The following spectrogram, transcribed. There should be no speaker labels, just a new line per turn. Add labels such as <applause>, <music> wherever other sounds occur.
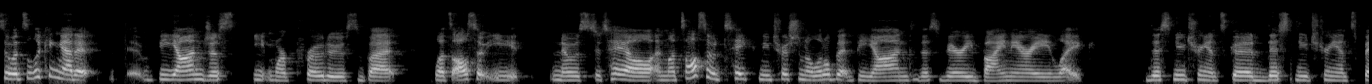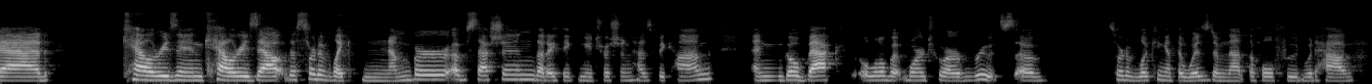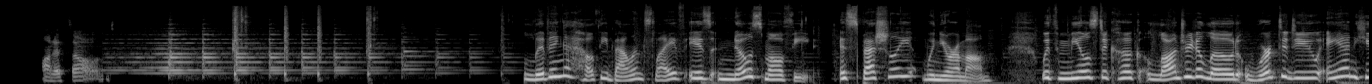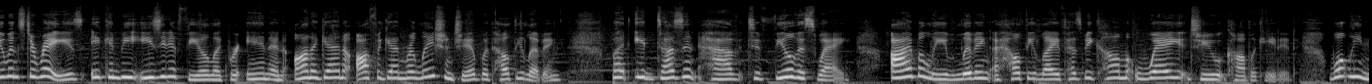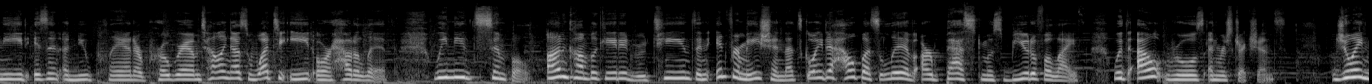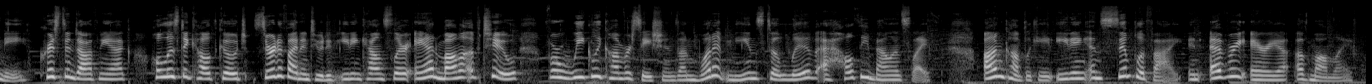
So it's looking at it beyond just eat more produce, but let's also eat nose to tail and let's also take nutrition a little bit beyond this very binary like this nutrient's good, this nutrient's bad, calories in, calories out, this sort of like number obsession that I think nutrition has become, and go back a little bit more to our roots of sort of looking at the wisdom that the whole food would have on its own.
Living a healthy, balanced life is no small feat, especially when you're a mom. With meals to cook, laundry to load, work to do, and humans to raise, it can be easy to feel like we're in an on again, off again relationship with healthy living. But it doesn't have to feel this way. I believe living a healthy life has become way too complicated. What we need isn't a new plan or program telling us what to eat or how to live. We need simple, uncomplicated routines and information that's going to help us live our best, most beautiful life without rules and restrictions. Join me, Kristen Dovniak, holistic health coach, certified intuitive eating counselor, and mama of two, for weekly conversations on what it means to live a healthy, balanced life, uncomplicate eating, and simplify in every area of mom life.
